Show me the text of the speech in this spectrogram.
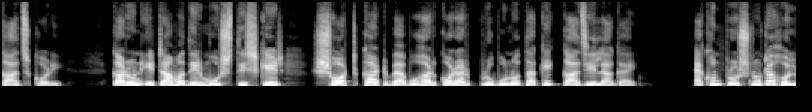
কাজ করে। কারণ এটা আমাদের মস্তিষ্কের শর্টকাট ব্যবহার করার প্রবণতাকে কাজে লাগায়। এখন প্রশ্নটা হল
